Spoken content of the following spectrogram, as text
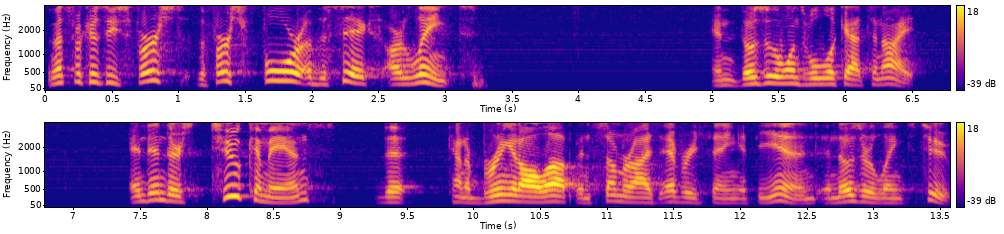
And that's because these first, the first four of the six are linked and those are the ones we'll look at tonight. And then there's two commands that kind of bring it all up and summarize everything at the end, and those are linked too.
